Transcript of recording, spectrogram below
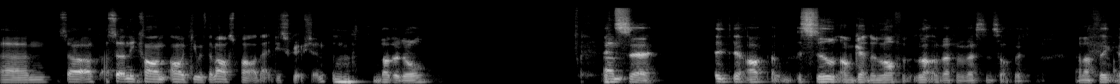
Um, so I, I, certainly can't argue with the last part of that description. Not at all. Um, it's uh, it, it, I, still I'm getting a lot, of, lot of effervescence off it, and I think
